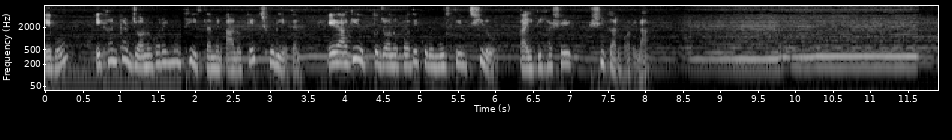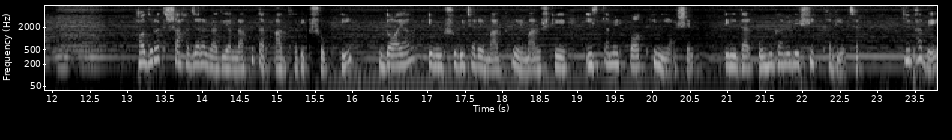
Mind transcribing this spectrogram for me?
এবং এখানকার জনগণের মধ্যে ইসলামের আলোকে ছড়িয়ে দেন। এর আগে উক্ত জনপদে কোনো মুসলিম ছিল, তা ইতিহাসে স্বীকার করে না। হজরত শাহজালাল রাদিয়াল্লাহ তার আধ্যাত্মিক শক্তি, দয়া এবং সুবিচারের মাধ্যমে মানুষকে ইসলামের পথে নিয়ে আসেন। তিনি তার অনুগামীদের শিক্ষা দিয়েছেন। কীভাবে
